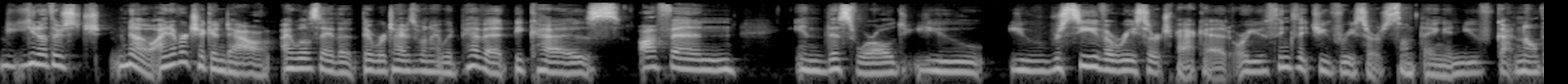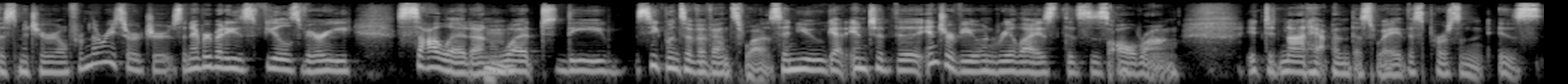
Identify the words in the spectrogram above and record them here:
you know, there's no, I never chickened out. I will say that there were times when I would pivot because often in this world you you receive a research packet or you think that you've researched something and you've gotten all this material from the researchers and everybody's feels very solid on mm-hmm. what the sequence of events was. And you get into the interview and realize this is all wrong. It did not happen this way. This person is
